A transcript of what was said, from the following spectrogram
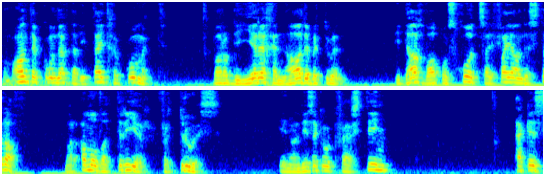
Om aan te kondig dat die tyd gekom het waarop die Here genade betoon. Die dag waarop ons God sy vyande straf, maar almal wat treur, vertroos. En dan lees ek ook vers 10. Ek is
